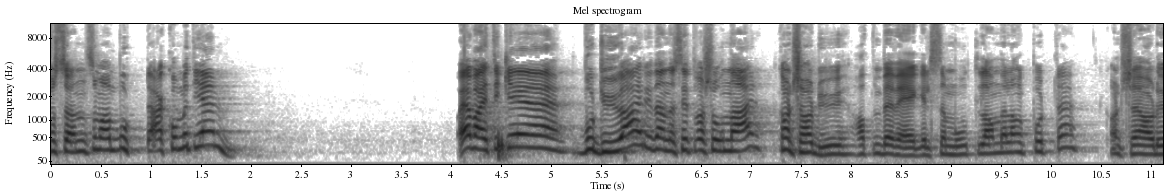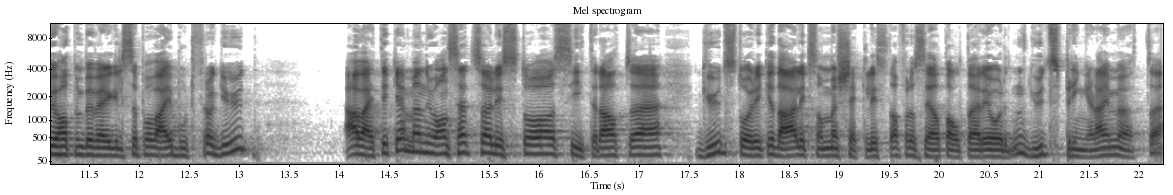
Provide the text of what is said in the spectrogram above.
for sønnen som var borte, er kommet hjem. Og Jeg veit ikke hvor du er i denne situasjonen her. Kanskje har du hatt en bevegelse mot landet langt borte? Kanskje har du hatt en bevegelse på vei bort fra Gud? Jeg veit ikke, men uansett så har jeg lyst til å si til deg at uh, Gud står ikke der liksom med sjekklista for å se at alt er i orden. Gud springer deg i møte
